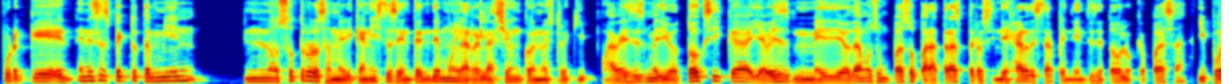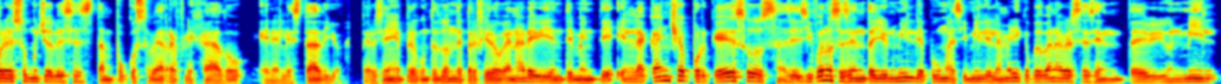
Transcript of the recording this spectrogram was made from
Porque en ese aspecto también nosotros los americanistas entendemos la relación con nuestro equipo. A veces medio tóxica y a veces medio damos un paso para atrás, pero sin dejar de estar pendientes de todo lo que pasa. Y por eso muchas veces tampoco se ve reflejado en el estadio. Pero si a mí me preguntas dónde prefiero ganar, evidentemente en la cancha, porque esos, si fueron 61 mil de Pumas y mil en América, pues van a haber 61 mil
